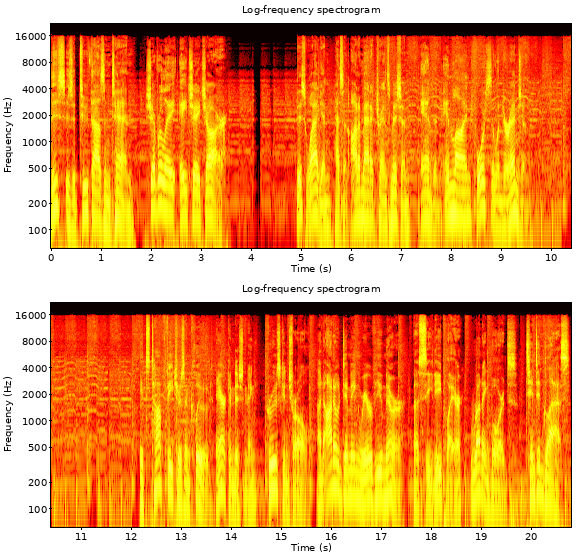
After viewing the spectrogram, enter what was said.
This is a 2010 Chevrolet HHR. This wagon has an automatic transmission and an inline four-cylinder engine. Its top features include air conditioning, cruise control, an auto-dimming rear-view mirror, a CD player, running boards, tinted glass,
